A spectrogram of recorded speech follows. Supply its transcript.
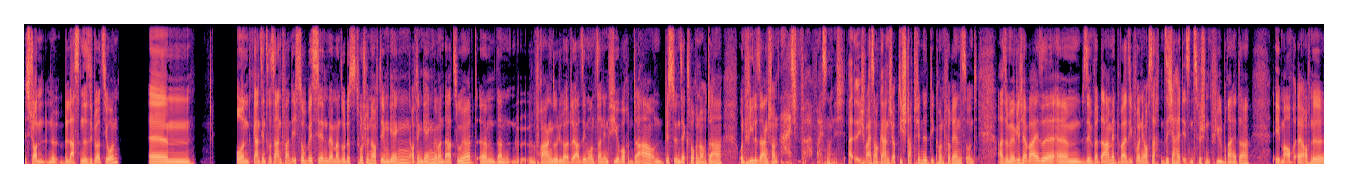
ist schon eine belastende Situation. Ähm, und ganz interessant fand ich so ein bisschen, wenn man so das Tuscheln auf dem Gang, auf den Gängen, wenn man da zuhört, ähm, dann äh, fragen so die Leute, ja, sehen wir uns dann in vier Wochen da und bist du in sechs Wochen auch da? Und viele sagen schon, ah, ich weiß noch nicht. Also ich weiß auch gar nicht, ob die stattfindet, die Konferenz. Und also möglicherweise ähm, sind wir damit, weil sie vorhin ja auch sagten, Sicherheit ist inzwischen viel breiter, eben auch äh, auf eine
